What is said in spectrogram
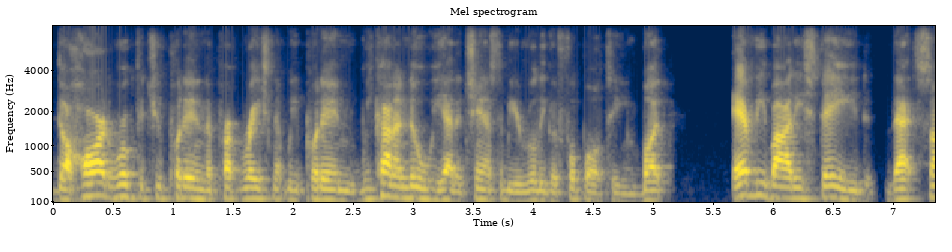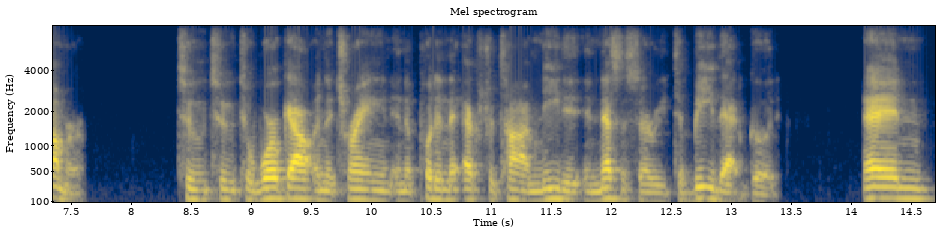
the hard work that you put in, the preparation that we put in, we kind of knew we had a chance to be a really good football team. But everybody stayed that summer to to to work out and to train and to put in the extra time needed and necessary to be that good. And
